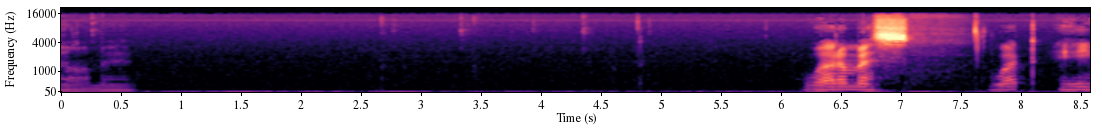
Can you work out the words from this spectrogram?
Oh man. What a mess. What a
